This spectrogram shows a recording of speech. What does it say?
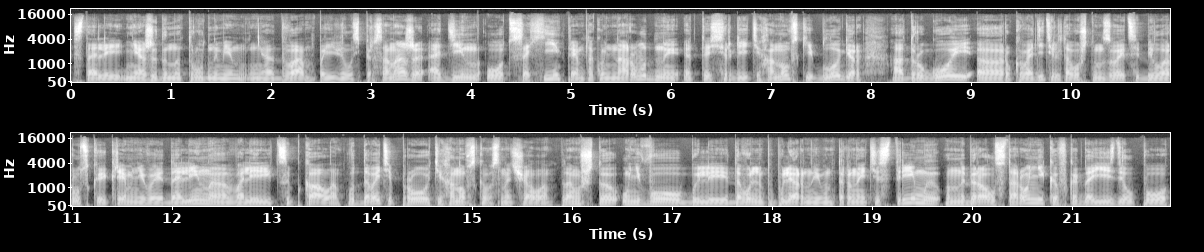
стали неожиданно трудными, два появилось персонажа. Один от Сахи, прям такой народный, это Сергей Тихановский, блогер, а другой э, руководитель того, что называется Белорусская Кремниевая долина, Валерий Цыпкало. Вот давайте про Тихановского сначала, потому что что у него были довольно популярные в интернете стримы, он набирал сторонников, когда ездил по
